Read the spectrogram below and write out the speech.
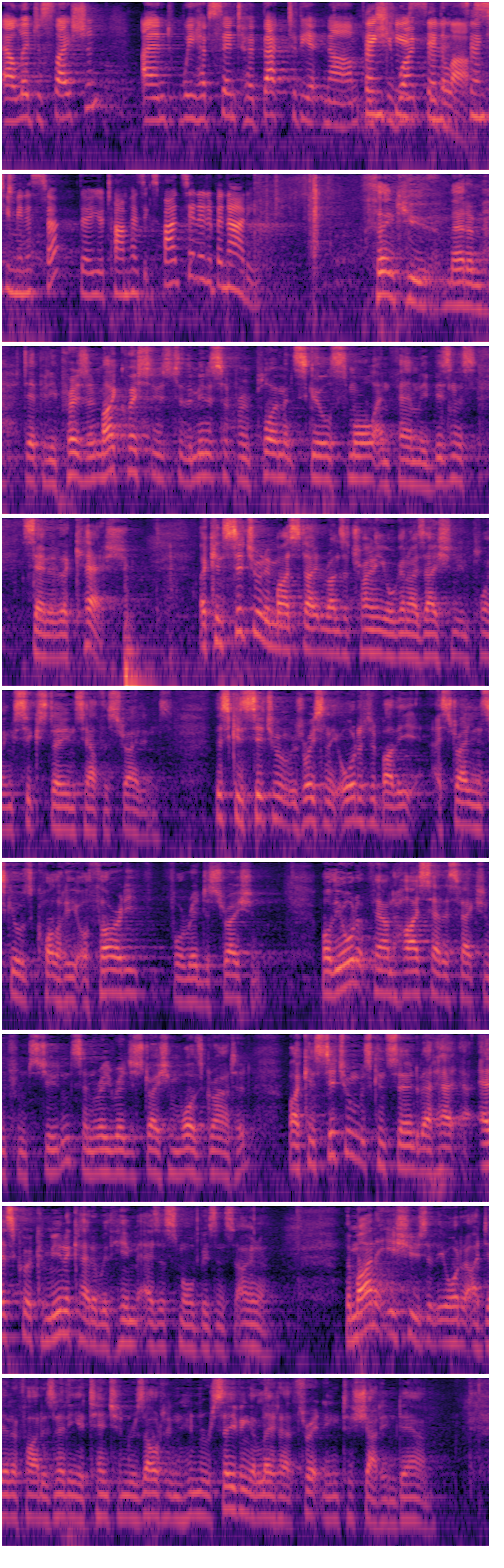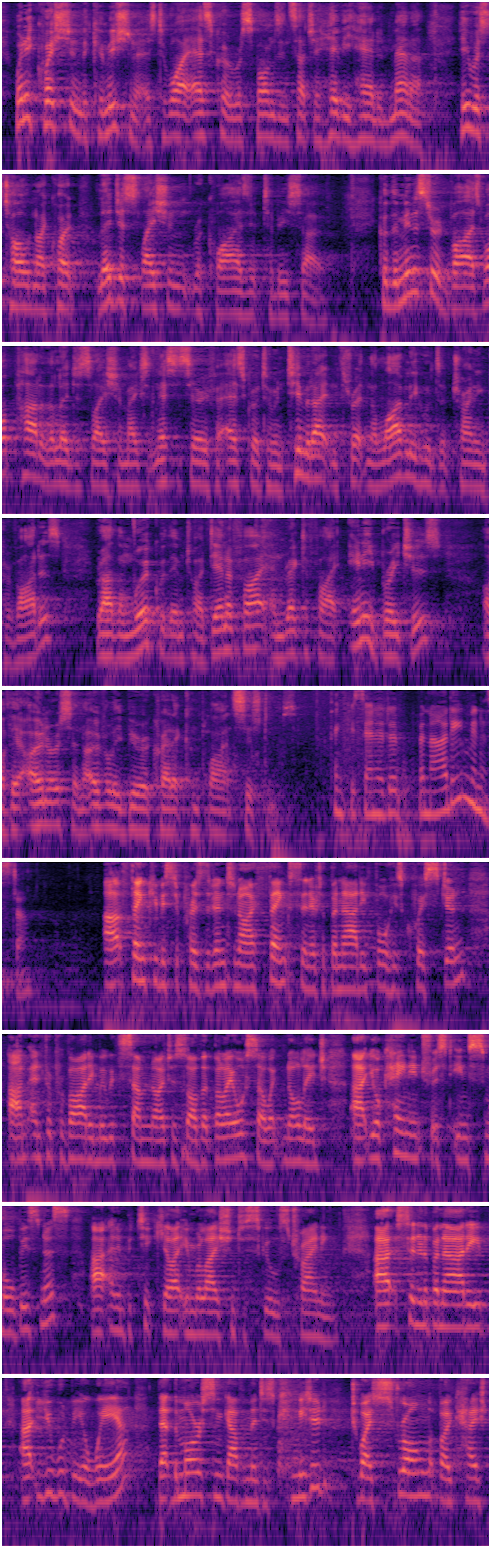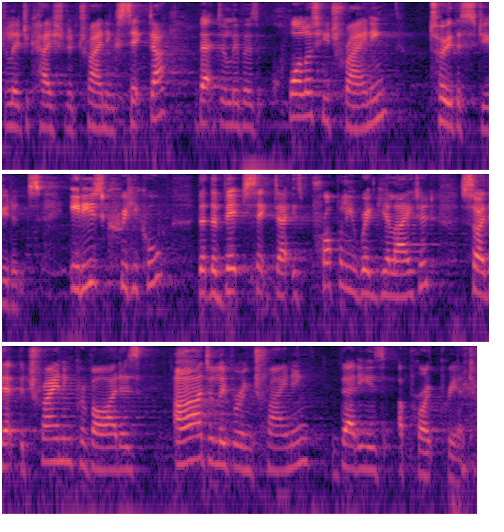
our legislation and we have sent her back to Vietnam Thank and she you, won't Sen be the last. Thank you, Minister. Though your time has expired. Senator Bernardi. Thank you, Madam Deputy President. My question is to the Minister for Employment, Skills, Small and Family Business, Senator Cash. A constituent in my state runs a training organisation employing 16 South Australians. This constituent was recently audited by the Australian Skills Quality Authority for registration. While the audit found high satisfaction from students and re-registration was granted, my constituent was concerned about how ASQA communicated with him as a small business owner. The minor issues that the audit identified as needing attention resulted in him receiving a letter threatening to shut him down. When he questioned the Commissioner as to why ASQA responds in such a heavy-handed manner, he was told, and I quote, legislation requires it to be so. Could the minister advise what part of the legislation makes it necessary for ASQA to intimidate and threaten the livelihoods of training providers, rather than work with them to identify and rectify any breaches of their onerous and overly bureaucratic compliance systems? Thank you, Senator Bernardi. Minister. Uh, thank you, Mr President, and I thank Senator Bernardi for his question um, and for providing me with some notice of it, but I also acknowledge uh, your keen interest in small business uh, and in particular in relation to skills training. Uh, Senator Bernardi, uh, you would be aware that the Morrison government is committed to a strong vocational education and training sector that delivers quality training to the students. It is critical that the vet sector is properly regulated so that the training providers are delivering training that is appropriate.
